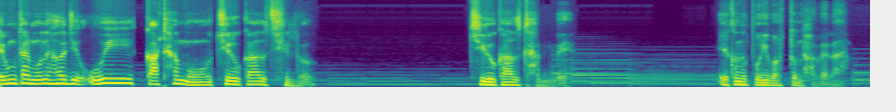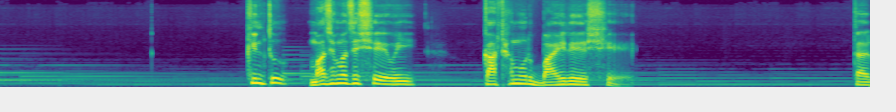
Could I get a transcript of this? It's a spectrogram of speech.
এবং তার মনে হয় যে ওই কাঠামো চিরকাল ছিল, চিরকাল থাকবে, এর কোনো পরিবর্তন হবে না। কিন্তু মাঝে মাঝে সে ওই কাঠামোর বাইরে এসে তার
